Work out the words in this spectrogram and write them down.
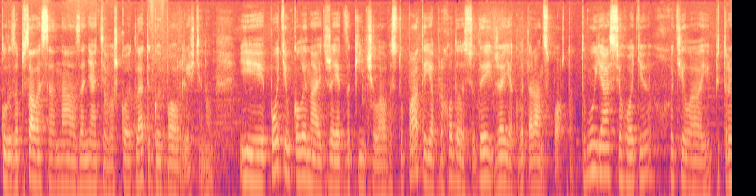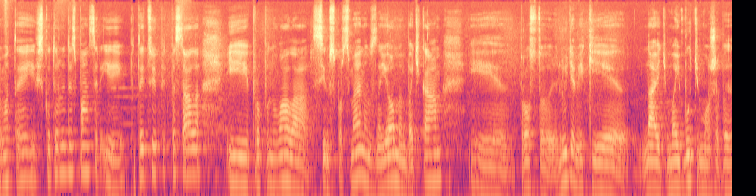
коли записалася на заняття важкою атлетикою і пауерліфтингом. І потім, коли навіть вже як закінчила виступати, я приходила сюди вже як ветеран спорту. Тому я сьогодні хотіла підтримати і фізкультурний диспансер, і петицію підписала, і пропонувала всім спортсменам, знайомим, батькам і просто людям, які навіть в майбутньому може би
